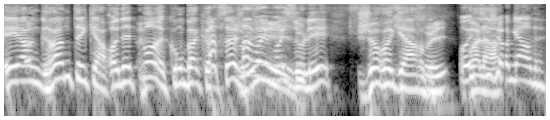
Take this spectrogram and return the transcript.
et en grand écart. Honnêtement, un combat comme ça, je Ah moi aussi. désolé, je regarde. Aussi, Voilà. je regarde.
